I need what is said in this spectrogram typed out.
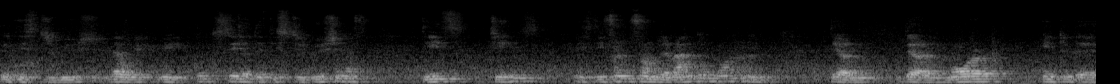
the distribution, that we, we could see that the distribution of these genes is different from the random one and they are, they are more into the,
